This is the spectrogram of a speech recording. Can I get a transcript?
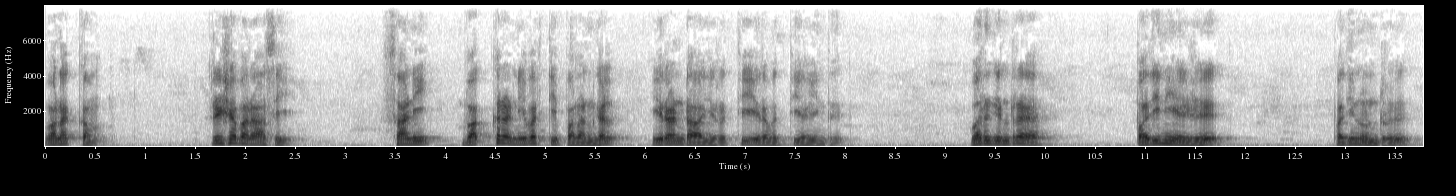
வணக்கம். ரிஷபராசி. சனி வக்கர நிவர்த்தி பலன்கள் இரண்டாயிரத்தி இருபத்தி ஐந்து. வருகின்ற பதினேழு பதினொன்று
